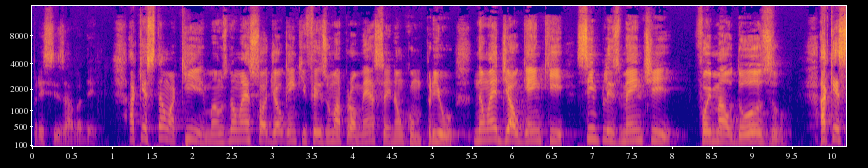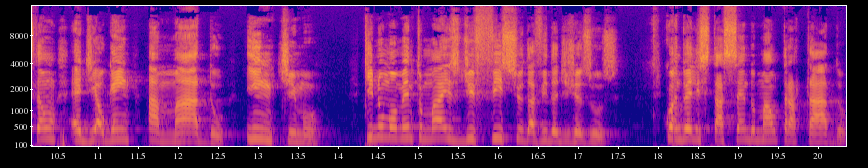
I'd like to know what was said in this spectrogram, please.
precisava dele. A questão aqui, irmãos, não é só de alguém que fez uma promessa e não cumpriu, não é de alguém que simplesmente foi maldoso. A questão é de alguém amado, íntimo, que no momento mais difícil da vida de Jesus, quando ele está sendo maltratado,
